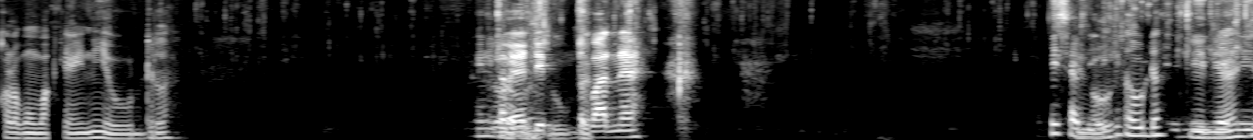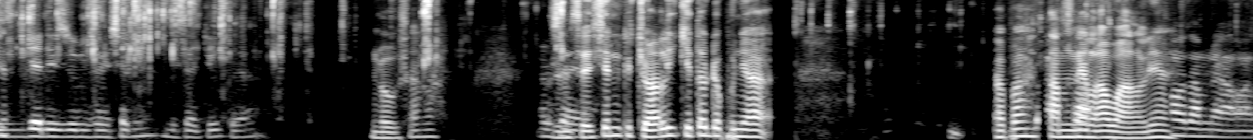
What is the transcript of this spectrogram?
kalau mau pakai ini ya udahlah. Lu edit depannya. bisa Ya, usah, udah. jadi, Gini jadi, aja. jadi zoom session bisa juga Nggak usah lah. Usah ya? Sensation kecuali kita udah punya apa Bahasan. thumbnail awalnya. oh thumbnail awal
